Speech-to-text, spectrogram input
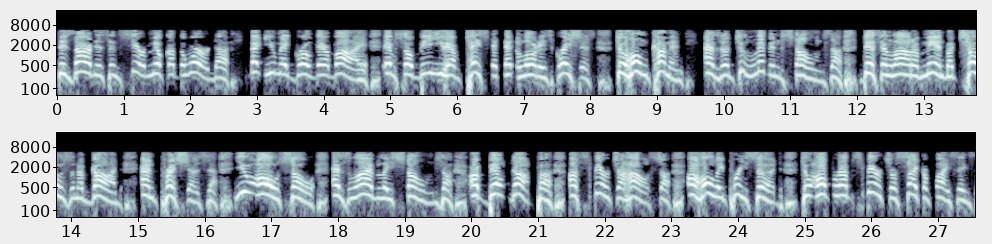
desire the sincere milk of the word uh, that you may grow thereby. If so be you have tasted that the Lord is gracious, to whom coming as unto living stones, uh, disallowed of men, but chosen of God and precious. You also, as lively stones, uh, are built up uh, a spiritual house, uh, a holy priesthood, to offer up spiritual sacrifices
